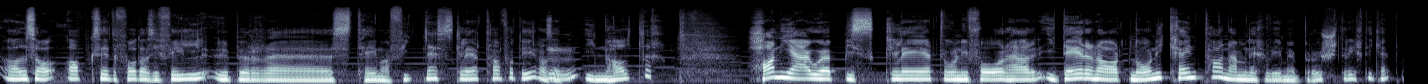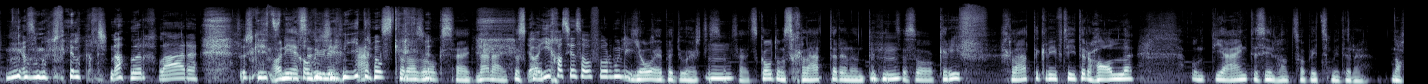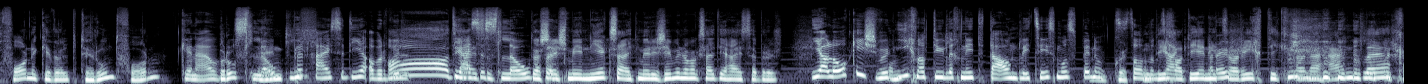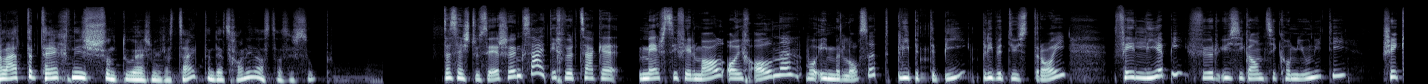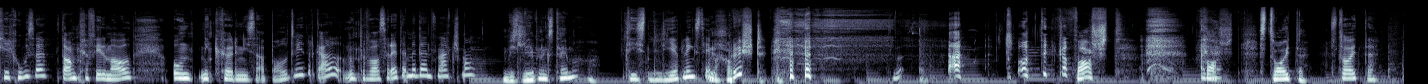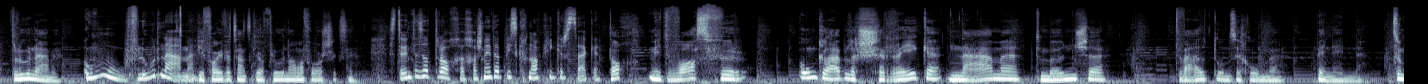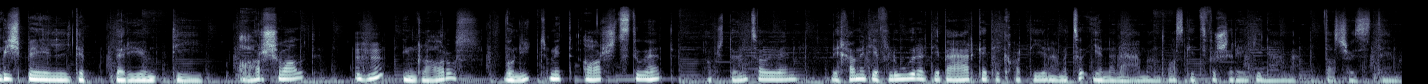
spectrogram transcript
Also abgesehen davon, dass ich viel über äh, das Thema Fitness gelernt habe von dir, also Mhm. inhaltlich, habe ich auch etwas gelernt, das ich vorher in dieser Art noch nicht kennt habe, nämlich wie man Brüste richtig hat. Das musst du vielleicht schnell erklären. Sonst gibt es Habe ich jetzt natürlich Eindruck. extra so gesagt. Nein, nein, das Ja, geht- ich habe es ja so formuliert. Ja, eben, du hast das so Mhm. gesagt. Es geht ums Klettern und da gibt es so Griff, Klettergriffe in der Halle und die einen sind halt so ein bisschen mit einer nach vorne gewölbte Rundform. Genau. Sloper heissen die, aber Ah, die, die heißen heissen Sloper. Das hast du mir nie gesagt. Mir ist immer noch mal gesagt, die heißen Brüste. Ja, logisch, weil ich natürlich nicht den Anglizismus benutze, Gut, sondern und ich habe die nicht so Brüste. richtig können handeln, klettertechnisch, und du hast mir das gezeigt und jetzt kann ich das. Das ist super. Das hast du sehr schön gesagt. Ich würde sagen, merci vielmal euch allen, die immer hören. Bleibt dabei, bleibt uns treu. Viel Liebe für unsere ganze Community. Schicke ich raus. Danke vielmal. Und wir hören uns auch bald wieder, gell? Über was reden wir dann das nächste Mal? Mein Lieblingsthema. Dein Lieblingsthema? Ich hab- Brüste? Entschuldigung. Fast. Fast. Das zweite. Das zweite. Flurnamen. Uh, Flurnamen. Ich war 25 Jahre Flurnamenforscher. Es klingt so trocken. Kannst du nicht etwas Knackigeres sagen? Doch, mit was für unglaublich schrägen Namen die Menschen die Welt um sich herum benennen. Zum Beispiel der berühmte Arschwald Mhm. in Glarus, wo nichts mit Arsch zu tun hat, aber es tönt so wie wenn. Wie kommen die Fluren, die Berge, die Quartiernamen zu ihren Namen und was gibt es für schräge Namen? Das ist unser Thema.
